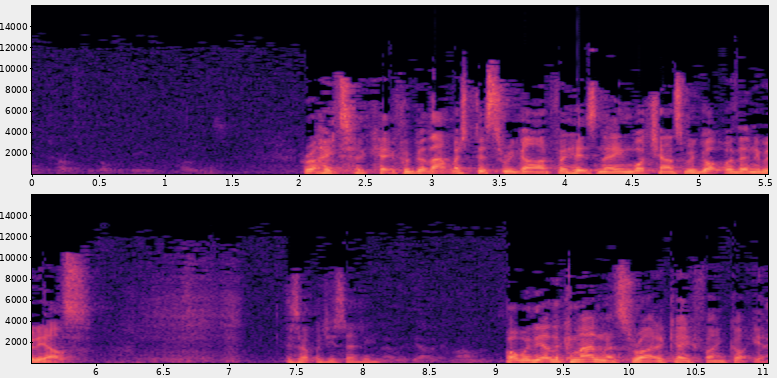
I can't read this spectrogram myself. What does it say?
What chance have we got with the others? Right, okay. If we've got that much disregard for his name, what chance have we got with anybody else? Is that what you said, Ian? No, with the other commandments. Oh, with the other commandments. Right, okay, fine, got you.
